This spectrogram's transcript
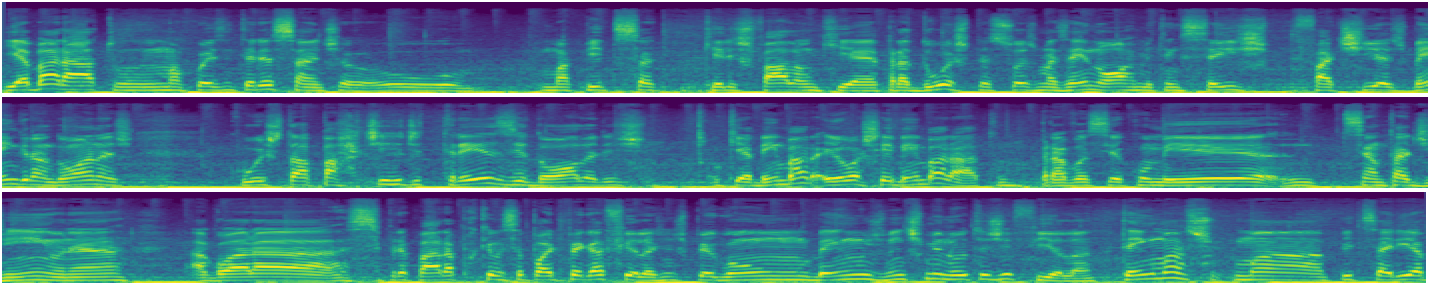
E é barato, uma coisa interessante. O, uma pizza que eles falam que é para duas pessoas, mas é enorme, tem seis fatias bem grandonas custa a partir de 13 dólares, o que é bem barato. Eu achei bem barato para você comer sentadinho, né? Agora se prepara porque você pode pegar fila. A gente pegou um, bem uns 20 minutos de fila. Tem uma, uma pizzaria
